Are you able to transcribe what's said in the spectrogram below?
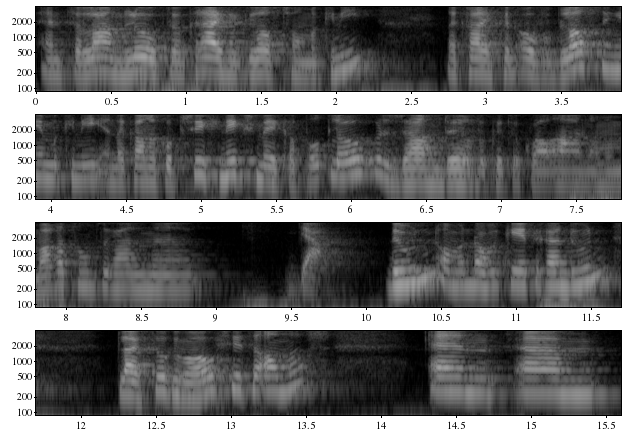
en te lang loop, dan krijg ik last van mijn knie. Dan krijg ik een overbelasting in mijn knie en dan kan ik op zich niks mee kapot lopen. Dus daarom durf ik het ook wel aan om een marathon te gaan uh, ja, doen, om het nog een keer te gaan doen. Blijft toch in mijn hoofd zitten anders. En um,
